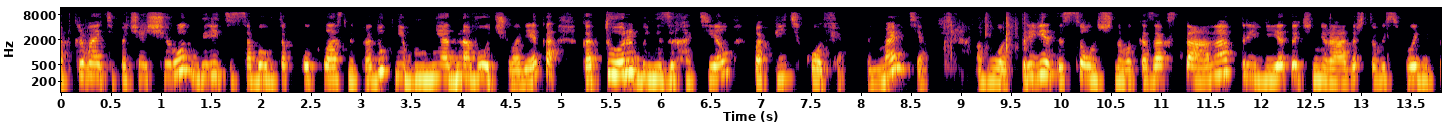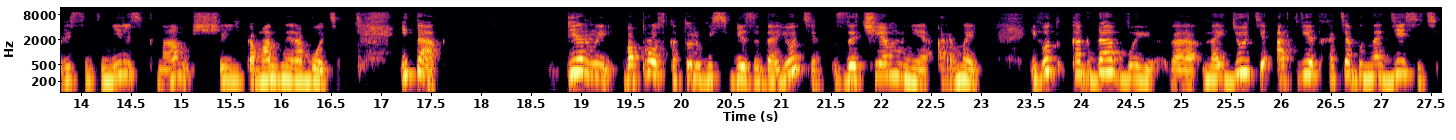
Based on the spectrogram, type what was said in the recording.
открывайте почаще рот, берите с собой вот такой классный продукт. Не было ни одного человека, который бы не захотел попить кофе. Понимаете? Вот. Привет из солнечного Казахстана. Привет, очень рада, что вы сегодня присоединились к нам в командной работе. Итак, первый вопрос, который вы себе задаете, зачем мне Армель? И вот когда вы э, найдете ответ хотя бы на 10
